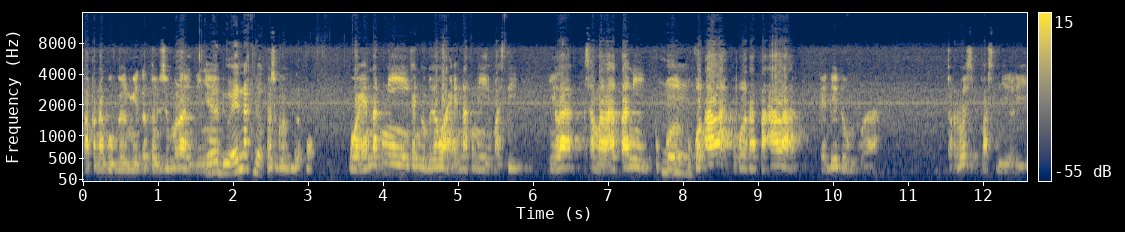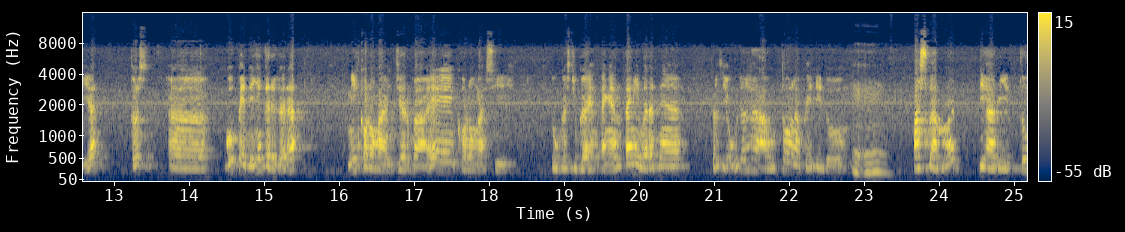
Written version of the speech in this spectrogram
nggak pernah Google Meet atau Zoom lah intinya. Waduh enak dong. Terus gue bilang wah enak nih kan gue bilang wah enak nih pasti Nila sama rata nih pukul Hmm. pukul A lah pukul rata A lah. Pede dong gue terus pas dilihat terus eh, gue pedenya gara-gara nih kalau ngajar baik kalau ngasih tugas juga enteng-enteng ibaratnya. Terus ya udahlah auto lah pede dong. Mm-mm. pas banget di hari itu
